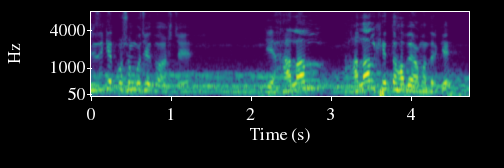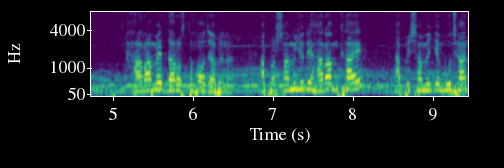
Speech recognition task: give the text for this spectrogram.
রিজিকের প্রসঙ্গ যেহেতু আসছে, যে হালাল হালাল খেতে হবে আমাদেরকে, হারামের দ্বারস্থ হওয়া যাবে না। আপনার স্বামী যদি হারাম খায়, আপনি স্বামীকে বুঝান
